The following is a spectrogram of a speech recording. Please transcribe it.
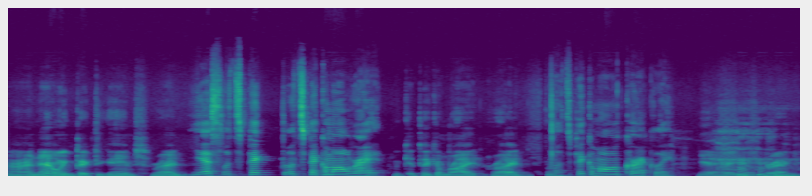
All right, now we can pick the games, right? Yes. Let's pick. Let's pick them all right. We can pick them right, right? Let's pick them all correctly. Yeah, there you go. Correct.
